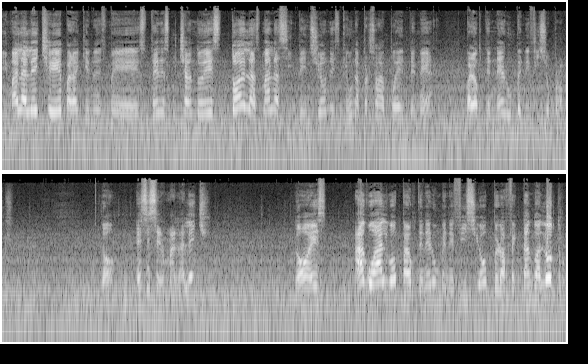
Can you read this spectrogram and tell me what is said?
Y mala leche, para quienes me estén escuchando, es todas las malas intenciones que una persona puede tener para obtener un beneficio propio. ¿No? Ese es ser mala leche. No es hago algo para obtener un beneficio, pero afectando al otro,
